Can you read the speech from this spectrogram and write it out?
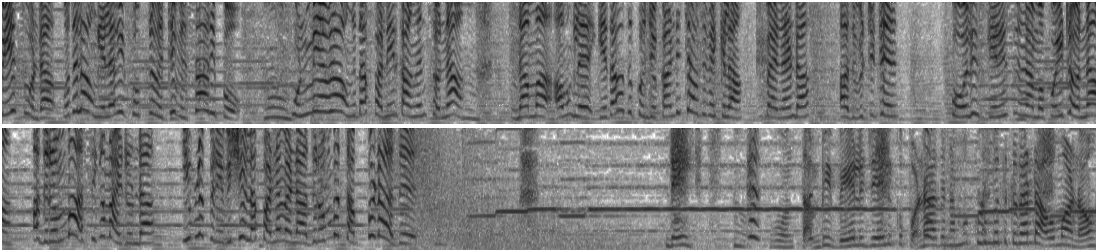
பேசுவோம்டா. முதல்ல அவங்க எல்லாரையும் கூப்பிட்டு வச்சு விசாரிப்போம். உண்மையாவே அவங்க தான் பண்ணிருக்காங்கன்னு சொன்னா நம்ம அவங்கள ஏதாவது கொஞ்சம் கண்டிச்சாவது வைக்கலாம். வேணாம்டா அது விட்டுட்டு போலீஸ் கெலிஸ் நம்ம போயிட்டோம்னா அது ரொம்ப அசிங்கமாயிடும்டா. இவ்வளவு பெரிய விஷயம் எல்லாம் பண்ண வேண்டாம் அது ரொம்ப தப்புடா அது. டேய் உன் தம்பி வேலு ஜெயிலுக்கு போனா அது நம்ம குடும்பத்துக்கு தான்டா அவமானம்.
